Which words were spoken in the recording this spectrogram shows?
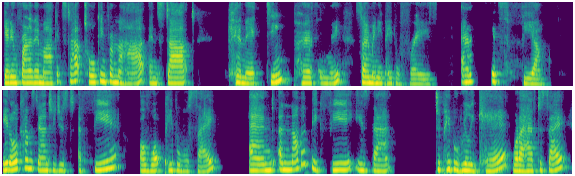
get in front of their market, start talking from the heart and start connecting personally, so many people freeze. And it's fear. It all comes down to just a fear of what people will say. And another big fear is that do people really care what I have to say?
